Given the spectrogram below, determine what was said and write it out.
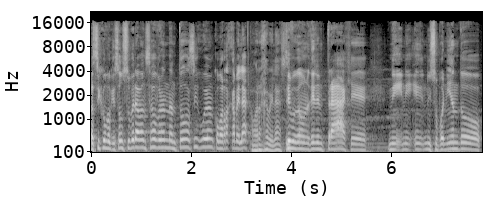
Así como que son súper avanzados, pero andan todos así, weón, como a raja pelada. Como raja pelada, sí. Sí, porque no tienen traje, ni, ni, eh, ni suponiendo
